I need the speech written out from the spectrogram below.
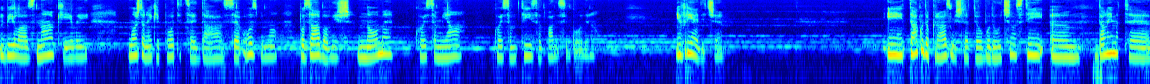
bila znak ili možda neki poticaj da se ozbiljno pozabaviš mnome koji sam ja, koji sam ti za 20 godina. I vrijedit će. I tako dok razmišljate o budućnosti, da li imate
